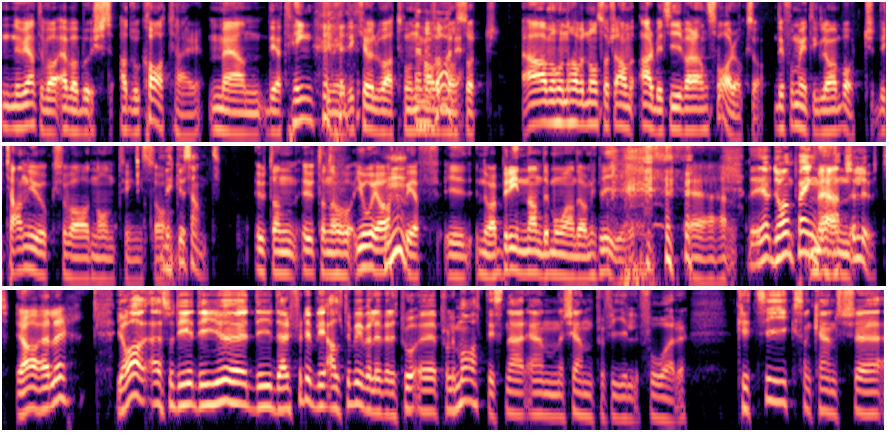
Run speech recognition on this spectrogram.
Nu vill jag inte vara Ebba Buschs advokat här, men det jag tänker mig, det kan väl vara att hon Nej, har någon det? sorts Ja, men hon har väl någon sorts an- arbetsgivaransvar också. Det får man inte glömma bort. Det kan ju också vara någonting som... Mycket sant. Utan, utan att... Jo, jag har varit Mm. chef i några brinnande månader av mitt liv. eh, Du har en poäng där, Men- absolut. ja, eller? Ja, alltså det, det, är ju, det är ju därför det blir, alltid blir väldigt, väldigt pro, eh, problematiskt när en känd profil får kritik som kanske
